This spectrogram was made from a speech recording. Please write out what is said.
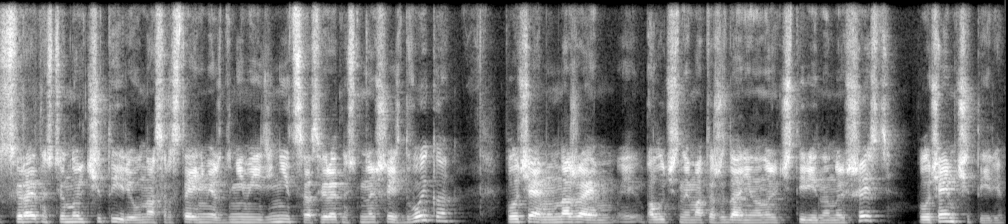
с вероятностью 0,4 у нас расстояние между ними единица, а с вероятностью 0,6 двойка. Получаем, умножаем э, полученное мат ожидания на 0,4 и на 0,6, получаем 4.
